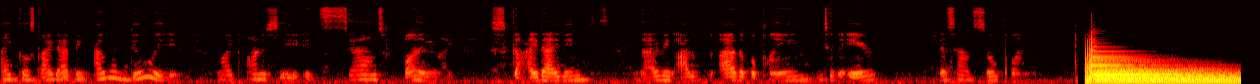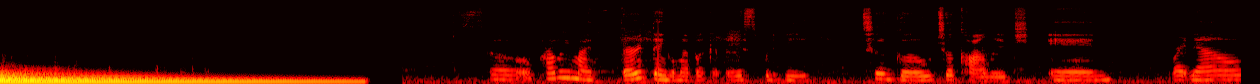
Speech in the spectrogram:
I could go skydiving, I would do it. Like honestly, it sounds fun. Like skydiving, diving out of out of a plane into the air. That sounds so fun. So probably my third thing on my bucket list would be to go to college. And right now,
